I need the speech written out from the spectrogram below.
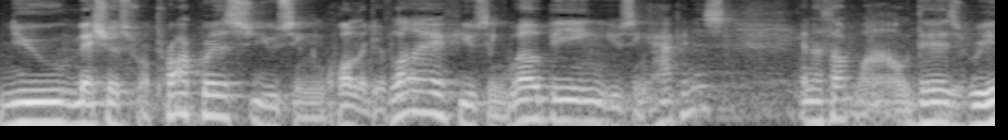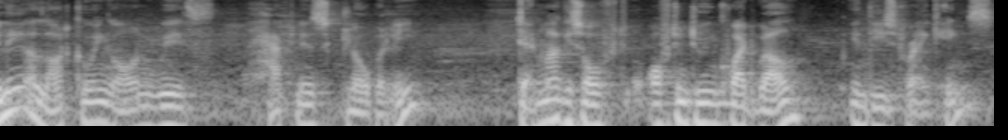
new measures for progress using quality of life, using well being, using happiness. And I thought, wow, there's really a lot going on with happiness globally. Denmark is oft, often doing quite well in these rankings.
